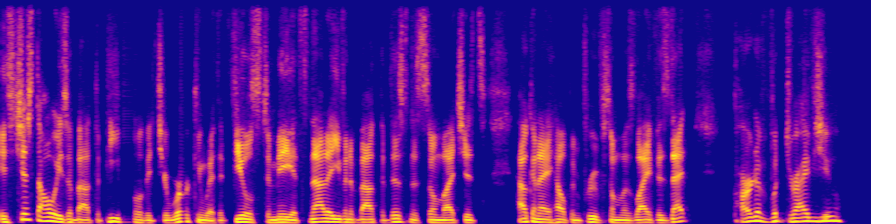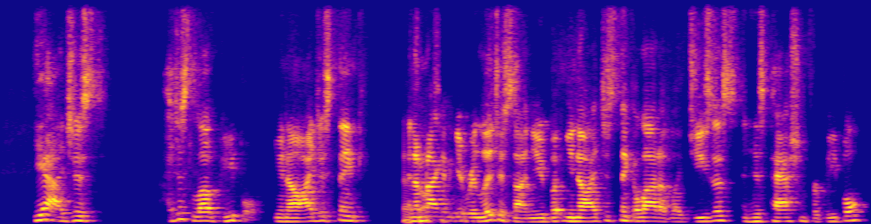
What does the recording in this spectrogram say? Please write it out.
It's just always about the people that you're working with. It feels to me, it's not even about the business so much. It's how can I help improve someone's life? Is that part of what drives you? Yeah. I just, I just love people. You know, I just think that's and I'm awesome. not going to get religious on you, but you know, I just think a lot of like Jesus and his passion for people.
